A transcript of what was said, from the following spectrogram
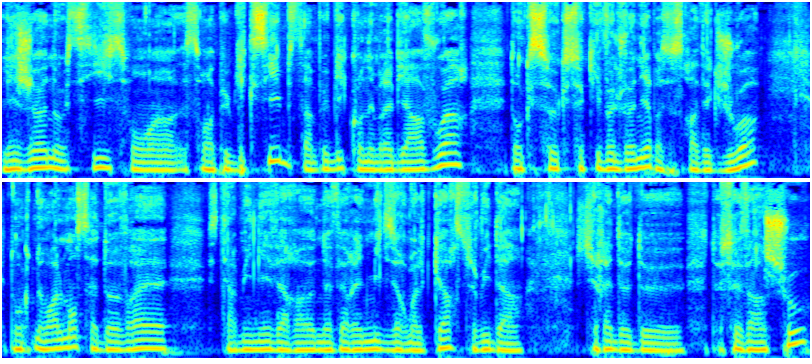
les jeunes aussi sont un, sont un public cible, c'est un public qu'on aimerait bien avoir. Donc, ceux, ceux qui veulent venir, bah, ce sera avec joie. Donc, normalement, ça devrait se terminer vers 9h30, 10h moins le quart, suivi d'un, je dirais, de, de, de ce vin chaud.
